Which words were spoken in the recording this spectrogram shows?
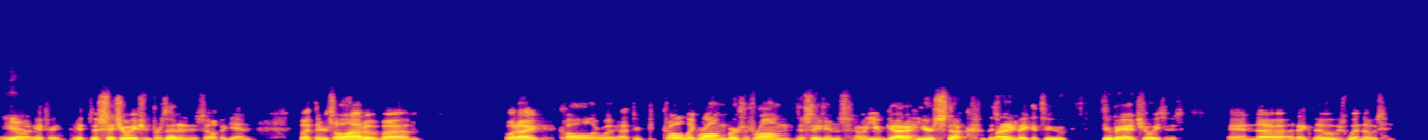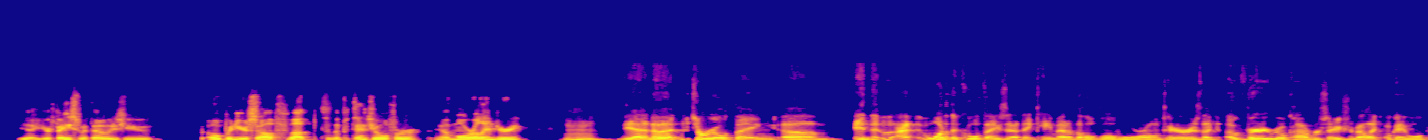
you Yeah. know, if it, if the situation presented itself again. But there's a lot of um, what I call or what I call like wrong versus wrong decisions. I mean, you've got to you're stuck between Right. making two two bad choices, and uh, I think those when those you know, you're faced with those, you open yourself up to the potential for you know moral injury. Hmm Yeah, no, that, it's a real thing. Um, and the, I, one of the cool things that I think came out of the whole global war on terror is like a very real conversation about like, okay, well,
